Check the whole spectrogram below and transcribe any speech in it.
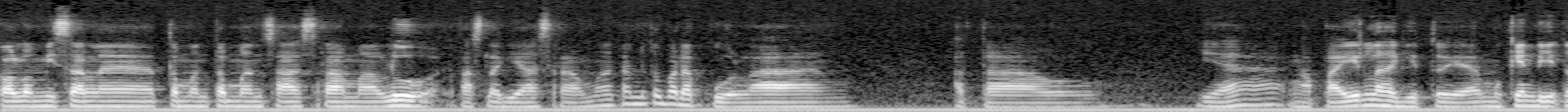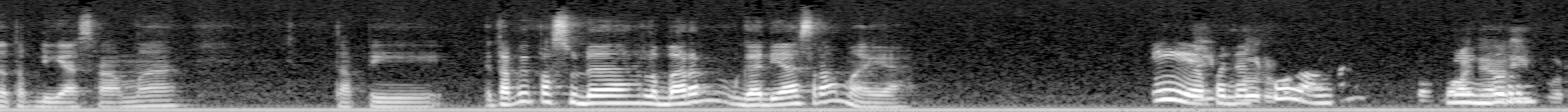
Kalau misalnya teman-teman seasrama lu pas lagi asrama kan itu pada pulang atau ya ngapain lah gitu ya. Mungkin di tetap di asrama tapi eh, tapi pas sudah lebaran nggak di asrama ya? iya pada Libur. pulang kan Pokoknya Libur. libur.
